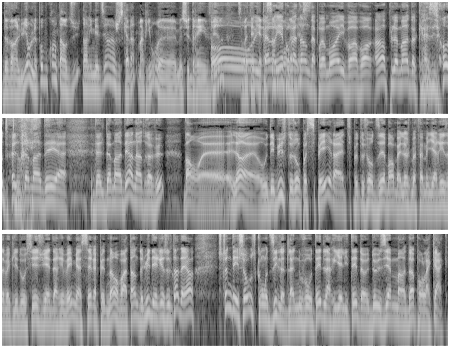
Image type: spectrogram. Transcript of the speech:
devant lui. On ne l'a pas beaucoup entendu dans les médias hein, jusqu'à date, Mario, euh, Monsieur Drainville. Oh, ça va être intéressant. Il perd rien pour attendre. D'après moi, il va avoir amplement d'occasion de le demander, euh, de le demander en entrevue. Bon, euh, là, euh, au début, c'est toujours pas si pire. tu peux toujours dire, bon, ben là, je me familiarise avec les dossiers, je viens d'arriver, mais assez rapidement, on va attendre de lui des résultats. D'ailleurs, c'est une des choses qu'on dit, là, de la nouveauté, de la réalité d'un deuxième mandat pour la CAQ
